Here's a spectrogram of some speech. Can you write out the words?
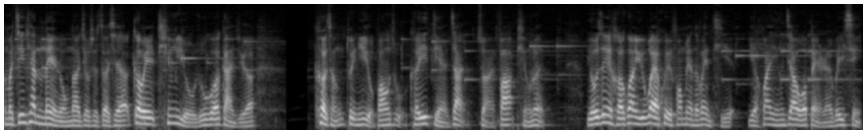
那么今天的内容呢，就是这些。各位听友，如果感觉课程对你有帮助，可以点赞、转发、评论。有任何关于外汇方面的问题，也欢迎加我本人微信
